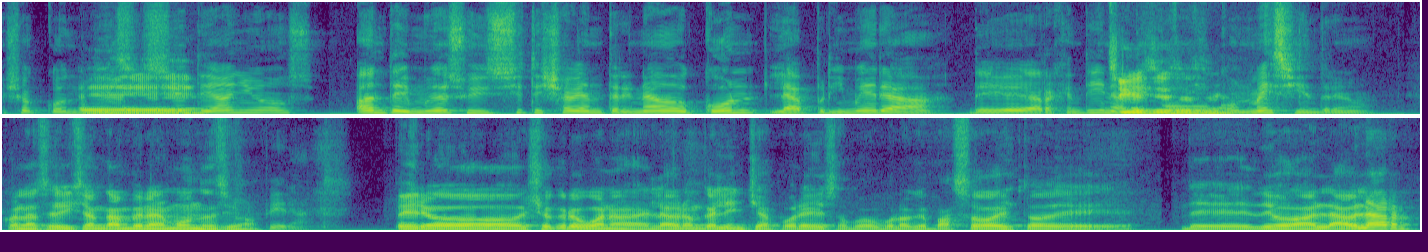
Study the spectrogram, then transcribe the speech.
Yo con 17 eh, años, antes de Mundial Sub-17, ya había entrenado con la primera de Argentina. Sí, sí, con, con Messi entrenó. Con la selección campeona del mundo encima. Espera. Pero yo creo, bueno, la bronca del hincha es por eso, por, lo que pasó esto de, de, al hablar,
